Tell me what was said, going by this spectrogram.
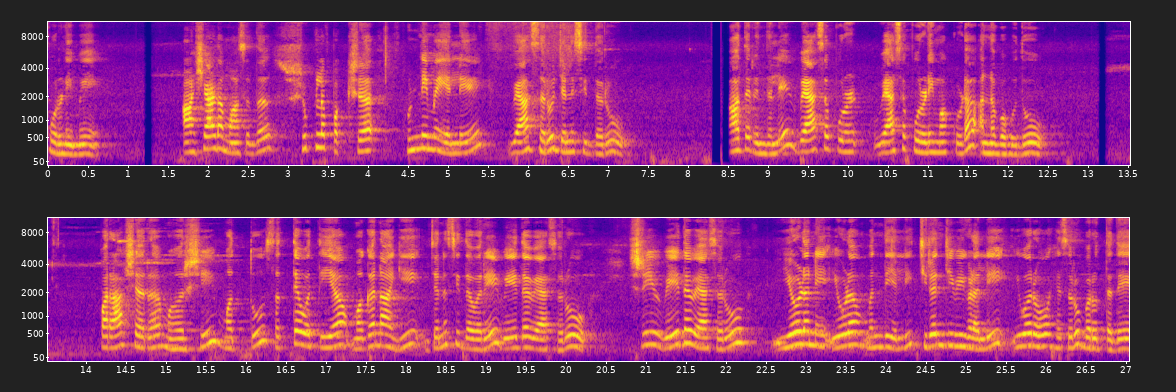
ಪೂರ್ಣಿಮೆ. ಆಷಾಢ ಮಾಸದ ಶುಕ್ಲ ಪಕ್ಷ ಹುಣ್ಣಿಮೆಯಲ್ಲೇ ವ್ಯಾಸರು ಜನಿಸಿದ್ದರು. ಆದ್ದರಿಂದಲೇ ವ್ಯಾಸ ಪೂರ್ಣ, ವ್ಯಾಸ ಪೂರ್ಣಿಮಾ ಕೂಡ ಅನ್ನಬಹುದು. ಪರಾಶರ ಮಹರ್ಷಿ ಮತ್ತು ಸತ್ಯವತಿಯ ಮಗನಾಗಿ ಜನಿಸಿದವರೇ ವೇದವ್ಯಾಸರು. ಶ್ರೀ ವೇದವ್ಯಾಸರು ಏಳನೇ, ಏಳು ಮಂದಿಯಲ್ಲಿ ಚಿರಂಜೀವಿಗಳಲ್ಲಿ ಇವರ ಹೆಸರು ಬರುತ್ತದೆ.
